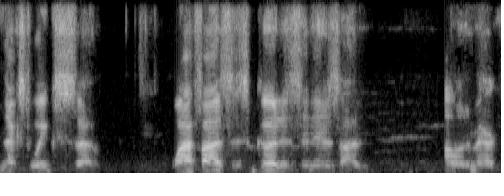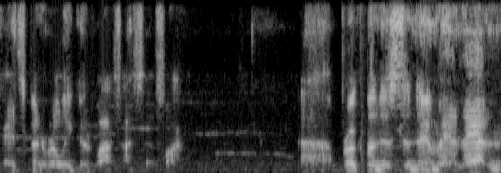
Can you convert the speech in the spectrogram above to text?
next week's uh, Wi-Fi is as good as it is on on America. It's been really good Wi-Fi so far. Uh, Brooklyn is the new Manhattan.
